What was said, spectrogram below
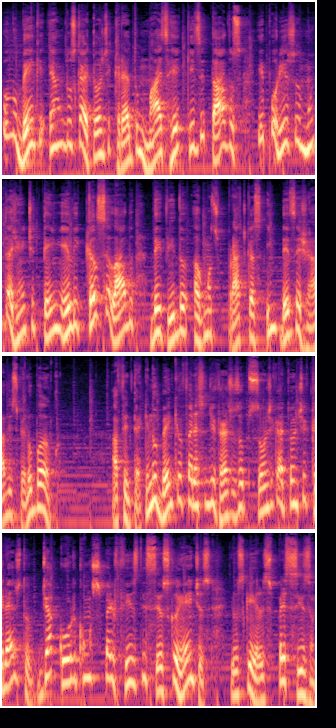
o Nubank é um dos cartões de crédito mais requisitados e por isso muita gente tem ele cancelado devido a algumas práticas indesejáveis pelo banco. A fintech Nubank oferece diversas opções de cartões de crédito de acordo com os perfis de seus clientes e os que eles precisam.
